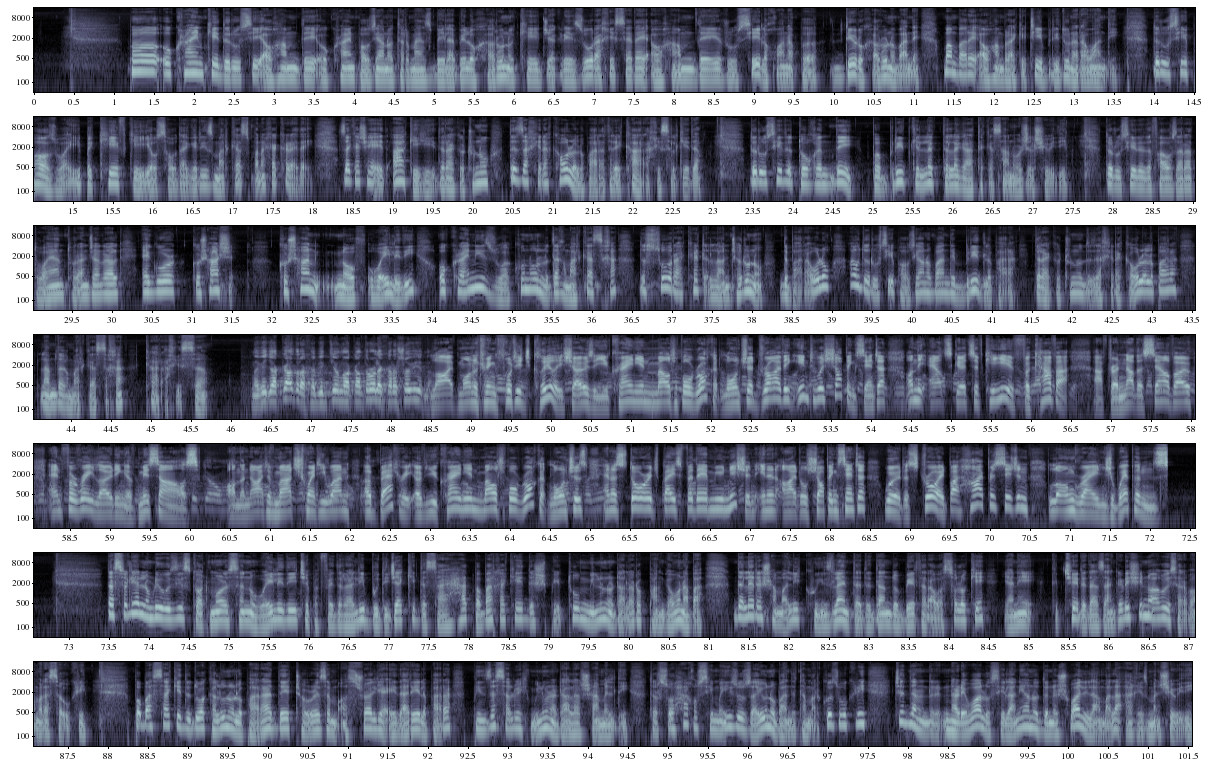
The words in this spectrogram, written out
په اوکراین کې د روسیې او هم د اوکراین پوځیانو ترمنځ بیلابیلو ښارونو کې جګړې زور اخیسته دی او هم د روسیې لخوانه په ډیرو ښارونو باندې بمباري او هم راکټي بریدونه روان دي د روسیې پوځ وایي په کیف کې یو سوداګریز مرکز پنهخه کړی دی ځکه چې ادعا کیږي د راکټونو د ذخیره کولو لپاره ترې کار اخیستل کېده د روسیې د توغندې په برید کې لږ ته لږ اته کسان وژل شوي دي د روسیې د دفاع وزارت وایاند تورن جنرال ایګور کوشاش کوشانګنوف ویل دي اوکرایني ځواکونو له دغه مرکز څخه د سو راکټ لانچرونو د بارولو او د روسي پوځیانو باندې برید لپاره د راکټونو د ذخیره کولو لپاره لامدغه مرکز څخه کار اخیسته Live monitoring footage clearly shows a Ukrainian multiple rocket launcher driving into a shopping centre on the outskirts of Kiev for cover after another salvo and for reloading of missiles. On the night of March 21, a battery of Ukrainian multiple rocket launchers and a storage base for their munition in an idle shopping centre were destroyed by high precision long range weapons. د استرالیا لومړي وزیر سکاټ مورسن ویلي دی چې په فدرالي بودیجه کې د سیاحت په برخه کې د شپېتو میلیونو ډالرو پانګونه به د لره شمالي کوینزلند ته د دندو بیرته راوستلو کې یعنی که چیرې دا ځانګړي شي نو هغه سره به مرسته وکړي په بسا کې د دوه کلونو لپاره د ټوریزم استرالیا ادارې لپاره پنځه څلوېښت میلیونه ډالر شامل دي تر څو هغو سیمه ییزو ځایونو باندې تمرکز وکړي چې د نړیوالو سیلانیانو د نشوالي له امله اغیزمن شوي دي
